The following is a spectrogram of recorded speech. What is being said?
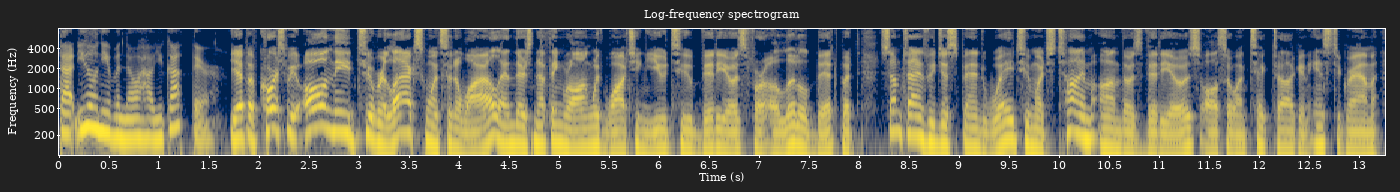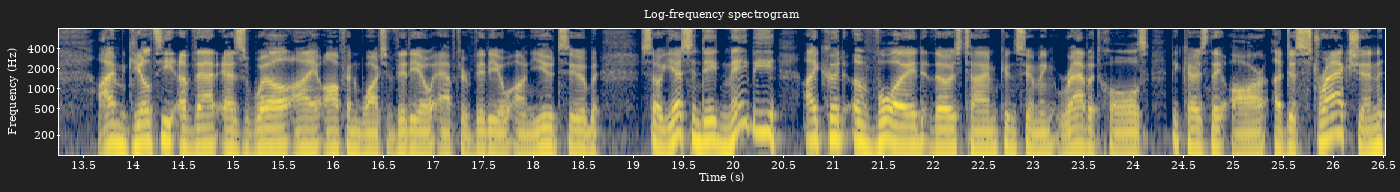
that you don't even know how you got there. Yep, of course, we all need to relax once in a while, and there's nothing wrong with watching YouTube videos for a little bit, but sometimes we just spend way too much time on those videos, also on TikTok and Instagram. I'm guilty of that as well. I often watch video after video on YouTube. So, yes, indeed, maybe I could avoid those time consuming rabbit holes because they are a distraction.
